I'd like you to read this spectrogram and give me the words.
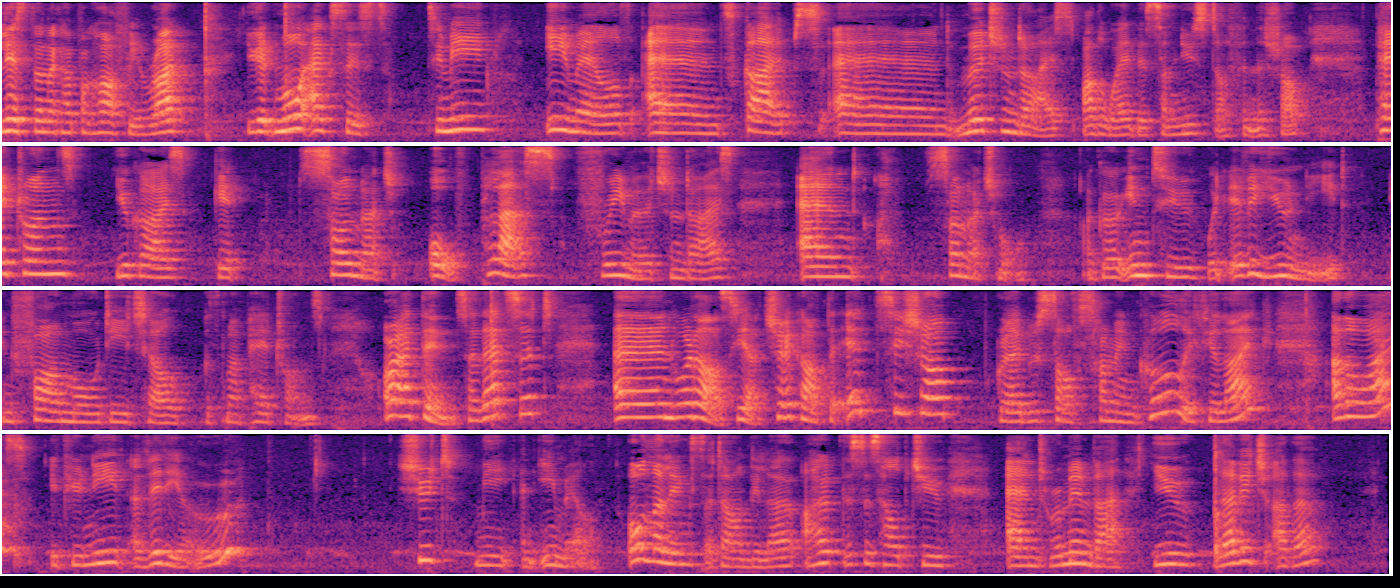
Less than a cup of coffee, right? You get more access to me, emails and Skypes and merchandise. By the way, there's some new stuff in the shop. Patrons, you guys get so much off, plus free merchandise and oh, so much more. I go into whatever you need in far more detail with my patrons. All right then, so that's it. And what else? Yeah, check out the Etsy shop. Grab yourself something cool if you like. Otherwise, if you need a video, shoot me an email. All the links are down below. I hope this has helped you. And remember, you love each other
